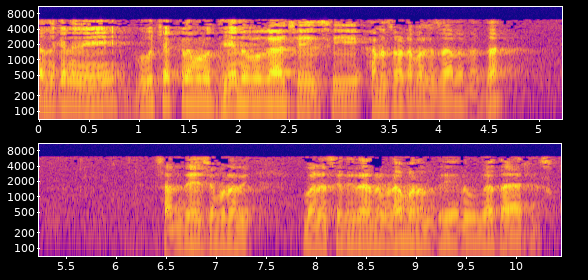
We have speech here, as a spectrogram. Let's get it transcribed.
అందుకని భూచక్రమును ధేనువుగా చేసి అన్న చోట మనకు చాలా పెద్ద సందేశం ఉన్నది మన శరీరాన్ని కూడా మనం ధేనువుగా తయారు చేసుకోవాలి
